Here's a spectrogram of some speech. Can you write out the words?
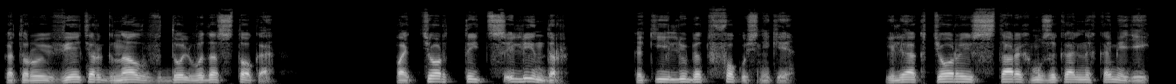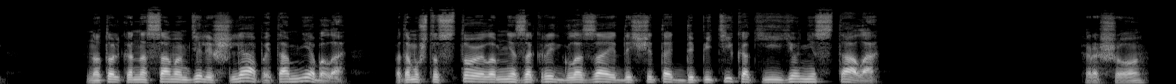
которую ветер гнал вдоль водостока — потертый цилиндр, какие любят фокусники, или актеры из старых музыкальных комедий. Но только на самом деле шляпы там не было, потому что стоило мне закрыть глаза и досчитать до пяти, как ее не стало. «Хорошо.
